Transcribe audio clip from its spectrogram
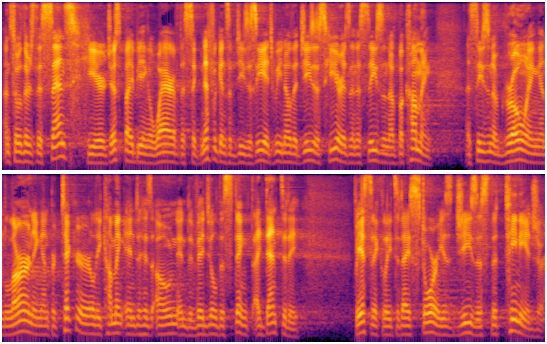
And so there's this sense here, just by being aware of the significance of Jesus' age, we know that Jesus here is in a season of becoming a season of growing and learning, and particularly coming into his own individual, distinct identity. Basically, today's story is Jesus, the teenager.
